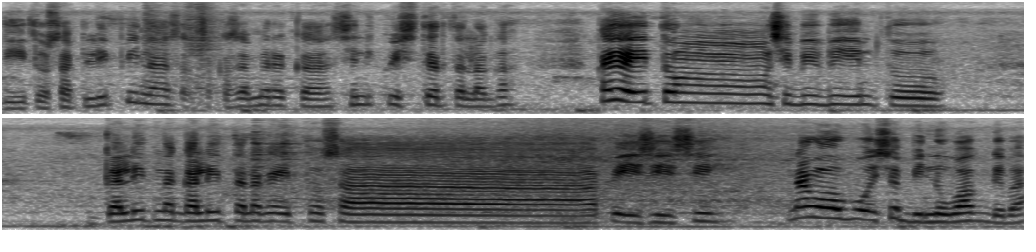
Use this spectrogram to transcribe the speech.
dito sa Pilipinas at saka sa Amerika, sinikwister talaga. Kaya itong si BBM to, galit na galit talaga ito sa PCC. Nangubo siya, binuwag, di ba?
